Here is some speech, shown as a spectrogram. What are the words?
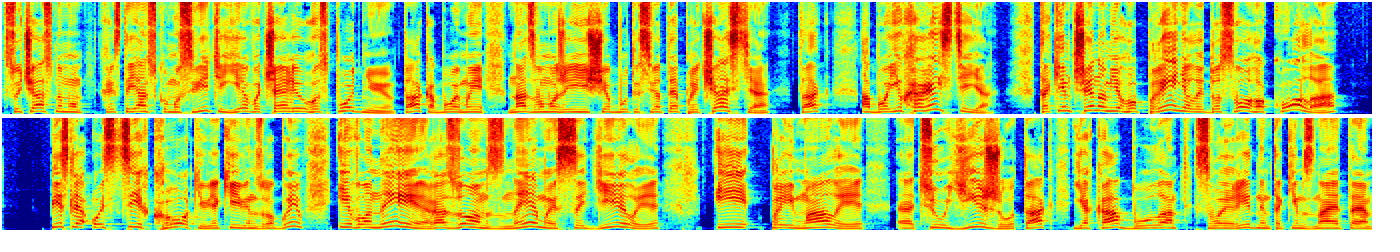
сучасному християнському світі є вечерю Господньою, так? або ми назва може її ще бути святе причастя, так? або Євхаристія. Таким чином його прийняли до свого кола. Після ось цих кроків, які він зробив, і вони разом з ними сиділи і приймали е, цю їжу, так, яка була своєрідним таким, знаєте,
